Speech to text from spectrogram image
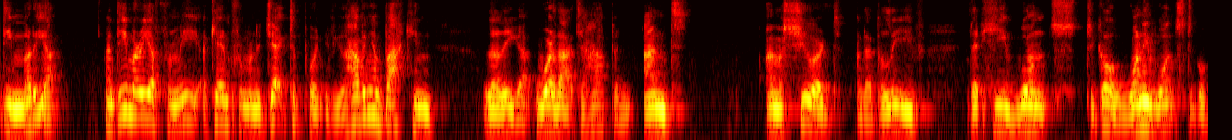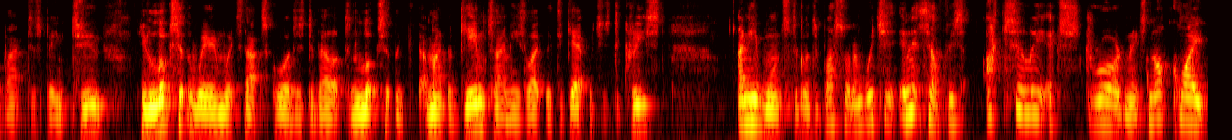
Di Maria. And Di Maria, for me, again, from an objective point of view, having him back in La Liga, were that to happen, and I'm assured and I believe that he wants to go. One, he wants to go back to Spain. Two, he looks at the way in which that squad has developed and looks at the amount of game time he's likely to get, which is decreased. And he wants to go to Barcelona, which in itself is utterly extraordinary. It's not quite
